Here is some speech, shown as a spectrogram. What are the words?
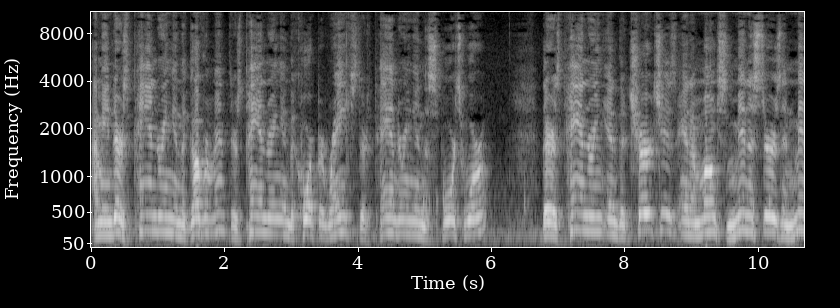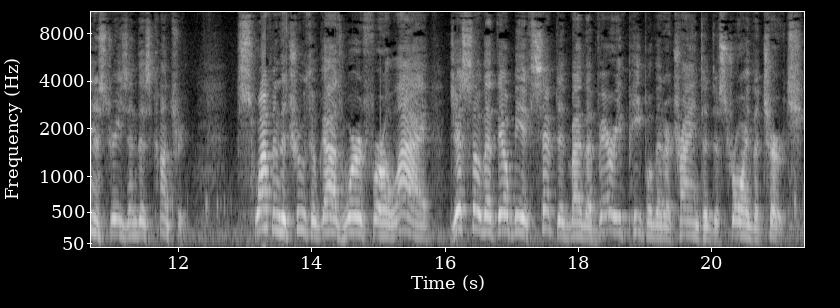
I mean, there's pandering in the government, there's pandering in the corporate ranks, there's pandering in the sports world. There is pandering in the churches and amongst ministers and ministries in this country. Swapping the truth of God's word for a lie just so that they'll be accepted by the very people that are trying to destroy the church.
